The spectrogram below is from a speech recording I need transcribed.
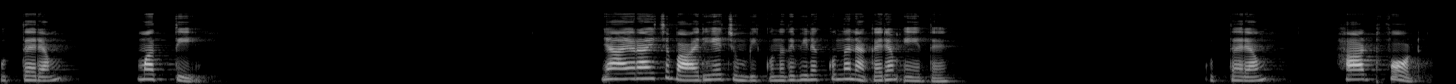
ഉത്തരം മത്തി. ഞായറാഴ്ച ഭാര്യയെ ചുംബിക്കുന്നത് വിലക്കുന്ന നഗരം ഏത്? ഉത്തരം ഹാർട്ട്ഫോർഡ്.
